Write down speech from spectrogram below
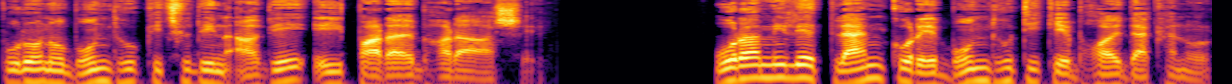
পুরনো বন্ধু কিছুদিন আগে এই পাড়ায় ভাড়া আসে। ওরা মিলে প্ল্যান করে বন্ধুটিকে ভয় দেখানোর।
